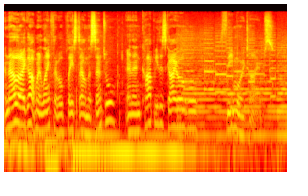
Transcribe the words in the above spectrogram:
And now that I got my length, I will place down the central, and then copy this guy over three more times.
